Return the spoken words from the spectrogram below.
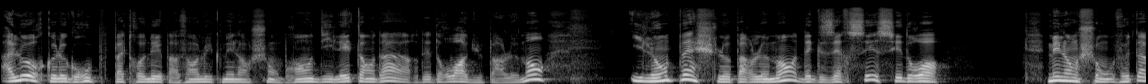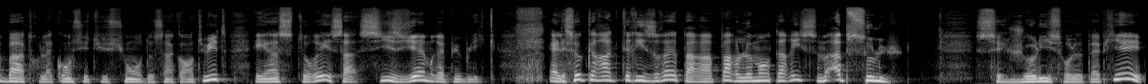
Alors que le groupe patronné par Jean-Luc Mélenchon brandit l'étendard des droits du Parlement, il empêche le Parlement d'exercer ses droits. Mélenchon veut abattre la Constitution de 58 et instaurer sa sixième République. Elle se caractériserait par un parlementarisme absolu. C'est joli sur le papier,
